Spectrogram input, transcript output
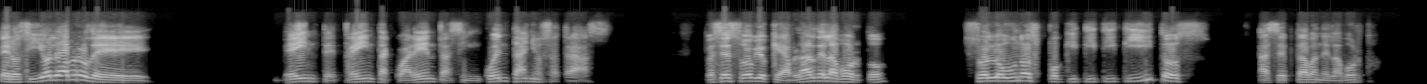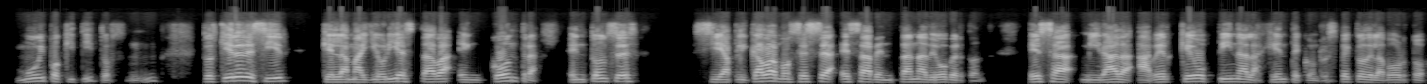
Pero si yo le hablo de 20, 30, 40, 50 años atrás, pues es obvio que hablar del aborto, solo unos poquitititos aceptaban el aborto, muy poquititos. Entonces quiere decir que la mayoría estaba en contra. Entonces, si aplicábamos esa, esa ventana de Overton, esa mirada a ver qué opina la gente con respecto del aborto,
